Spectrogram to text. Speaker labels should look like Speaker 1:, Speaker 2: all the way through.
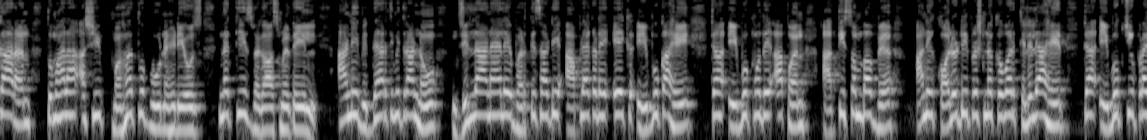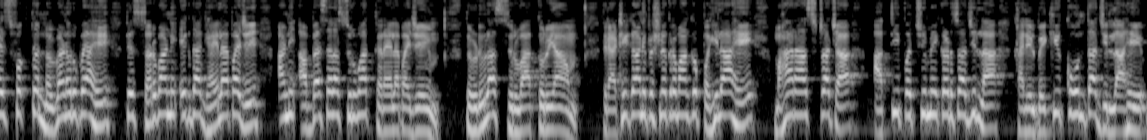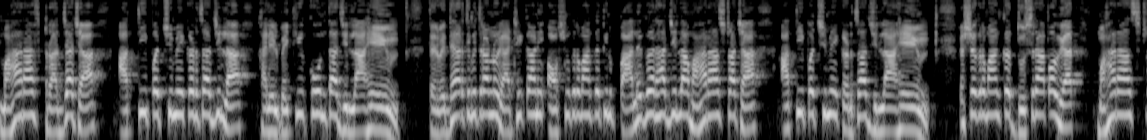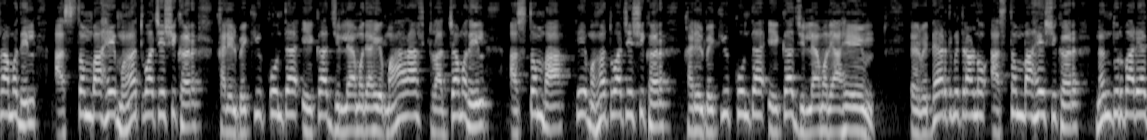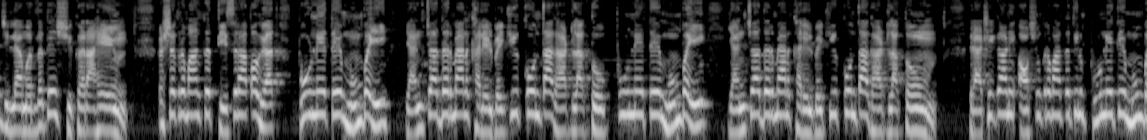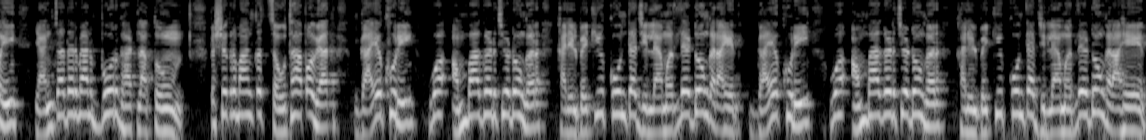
Speaker 1: कारण तुम्हाला अशी महत्त्वपूर्ण व्हिडिओज नक्कीच बघावास मिळतील. आणि विद्यार्थी मित्रांनो जिल्हा न्यायालय भरतीसाठी आपल्याकडे एक ईबुक आहे. त्या ईबुकमध्ये आपण अतिसंभाव्य आणि क्वालिटी प्रश्न कव्हर केलेले आहेत. त्या ईबुकची प्राईस फक्त नव्याण्णव रुपये आहे. ते सर्वांनी एकदा घ्यायला पाहिजे आणि अभ्यासाला सुरुवात करायला पाहिजे. तर व्हिडिओला सुरुवात करूया. तर या ठिकाणी प्रश्न क्रमांक पहिला आहे. महाराष्ट्राच्या अति पश्चिमेकडचा जिल्हा खालीलपैकी कोणता जिल्हा आहे? महाराष्ट्र राज्याच्या अति पश्चिमेकडचा जिल्हा खालीलपैकी कोणता जिल्हा आहे? तर विद्यार्थी मित्रांनो या ठिकाणी ऑप्शन क्रमांक तीन पालघर हा जिल्हा महाराष्ट्राच्या अति पश्चिमेकडचा जिल्हा आहे. प्रश्न क्रमांक दुसरा पाहूयात. महाराष्ट्रामधील आस्तंबा हे महत्त्वाचे शिखर. खालीलपैकी कोणत्या एका जिल्ह्यामध्ये आहे? महाराष्ट्र राज्यामधील आस्तंभा हे महत्त्वाचे शिखर. खालीलपैकी कोणत्या एका जिल्ह्यामध्ये आहे? तर विद्यार्थी मित्रांनो आस्तंबा हे शिखर. नंदुरबार या जिल्ह्यामधलं ते शिखर आहे. प्रश्न क्रमांक तिसरा पाहूयात. पुणे ते मुंबई यांच्या दरम्यान खालीलपैकी कोणता घाट लागतो? पुणे ते मुंबई यांच्या दरम्यान खालीलपैकी कोणता घाट लागतो? त्या ठिकाणी ऑप्शन क्रमांक तीन पुणे ते मुंबई यांच्या दरम्यान बोर घाट लागतो. प्रश्न क्रमांक चौथा पाहूयात. गायखुरी व अंबागडचे डोंगर खालीलपैकी कोणत्या जिल्ह्यामधले डोंगर आहेत? गायखुरी व अंबागडचे डोंगर खालीलपैकी कोणत्या जिल्ह्यामधले डोंगर आहेत?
